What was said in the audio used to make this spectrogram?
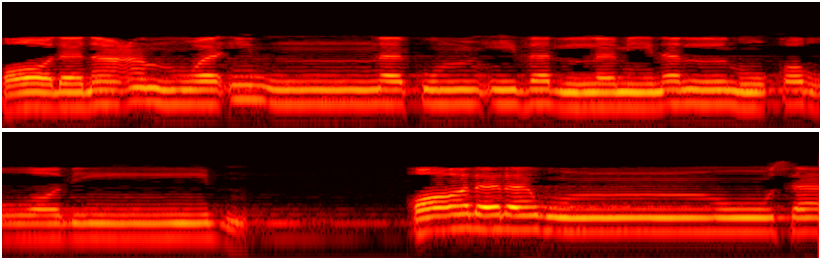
قَالَ نَعَمْ وَإِنَّكُمْ إِذًا لَّمِنَ الْمُقَرَّبِينَ. قَالَ لَهُم مُوسَى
